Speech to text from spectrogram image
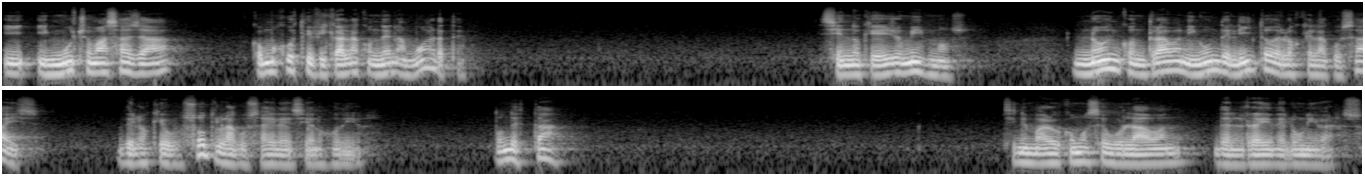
Y, mucho más allá, ¿cómo justificar la condena a muerte? Siendo que ellos mismos no encontraban ningún delito de los que la acusáis, de los que vosotros la acusáis, le decían los judíos. ¿Dónde está? Sin embargo, cómo se burlaban del rey del universo.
